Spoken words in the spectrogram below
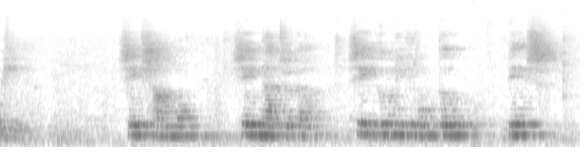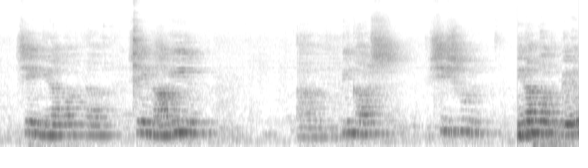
গভীর সেই সাম্য, সেই ন্যায্যতা, সেই দুর্নীতিমুক্ত দেশ, সেই নিরাপত্তা, সেই নারীর বিকাশ, শিশুর নিরাপদ বেড়ে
